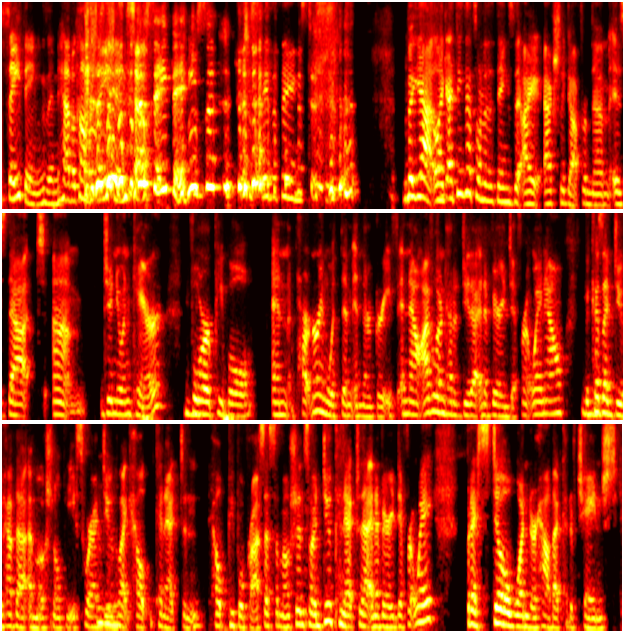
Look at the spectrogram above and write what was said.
say things and have a conversation. so just say things. just say the things. but yeah, like I think that's one of the things that I actually got from them is that um, genuine care mm-hmm. for people and partnering with them in their grief. And now I've learned how to do that in a very different way now mm-hmm. because I do have that emotional piece where I do mm-hmm. like help connect and help people process emotion. So I do connect to that in a very different way, but I still wonder how that could have changed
